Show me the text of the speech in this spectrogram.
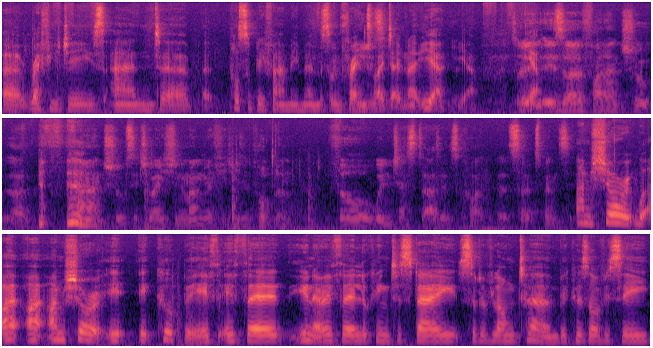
uh, refugees and uh, possibly family members So and friends. I don't know. Yeah, Yeah. yeah. So Yeah. is a financial uh, financial situation among refugees a problem for Winchester as it's quite it's so expensive? I'm sure. It, I'm sure it, it could be if, if they're you know if they're looking to stay sort of long term because obviously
